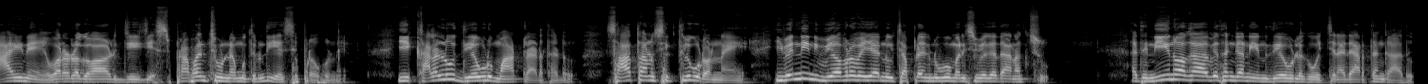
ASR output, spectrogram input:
ఆయనే వరల్డ్ గాడ్ జీజస్ ప్రపంచం నమ్ముతుంది యేసు ప్రభునే. ఈ కళలు దేవుడు మాట్లాడతాడు. సాతాను శక్తులు కూడా ఉన్నాయి. ఇవన్నీ నువ్వు ఎవరవయ్యా? నువ్వు చెప్పడానికి నువ్వు మనిషివే కదా అనొచ్చు. అది నేను ఒక విధంగా నేను దేవుళ్ళకి వచ్చిన అది అర్థం కాదు.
